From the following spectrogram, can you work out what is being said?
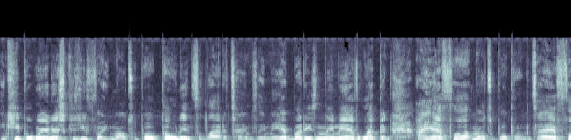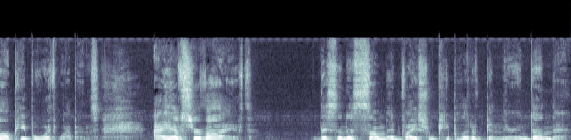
and keep awareness because you fight multiple opponents. A lot of times they may have buddies and they may have a weapon. I have fought multiple opponents. I have fought people with weapons. I have survived. Listen to some advice from people that have been there and done that.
